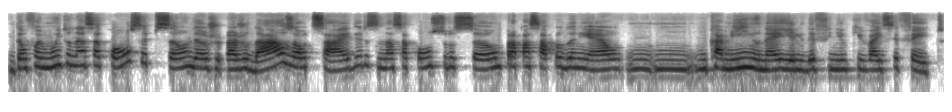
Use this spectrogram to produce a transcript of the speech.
Então, foi muito nessa concepção de ajudar os outsiders, nessa construção, para passar para o Daniel um, um, um, caminho, né, e ele definir o que vai ser feito.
